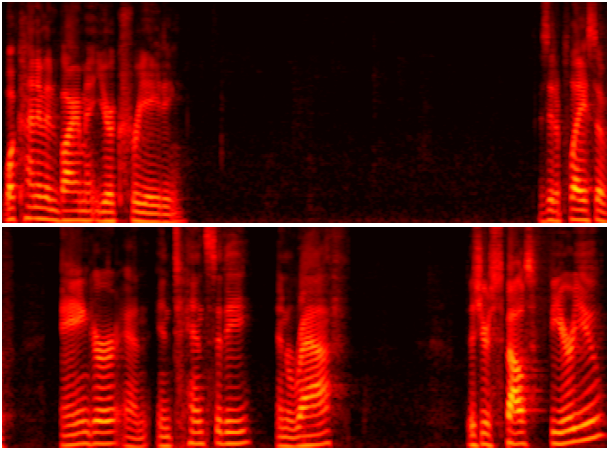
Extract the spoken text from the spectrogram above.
what kind of environment you're creating. Is it a place of anger and intensity and wrath? Does your spouse fear you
